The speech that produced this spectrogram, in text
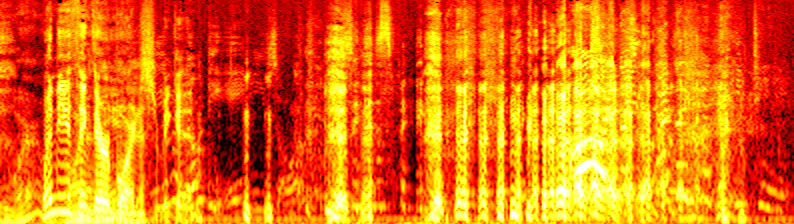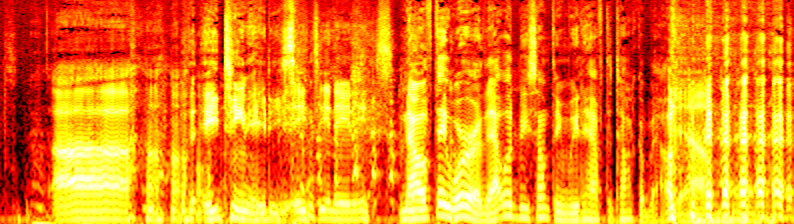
We were. When do you think they were the born? 80s. This would be good. know the 80s are? See his face. I thought you, I thought you meant the 1880s. Ah, the 1880s. 1880s. Now, if they were, that would be something we'd have to talk about. Yeah.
